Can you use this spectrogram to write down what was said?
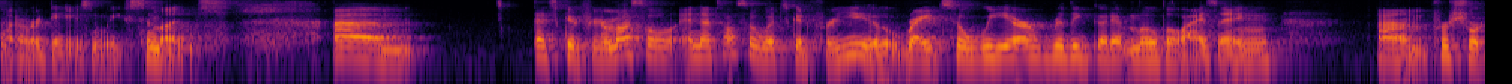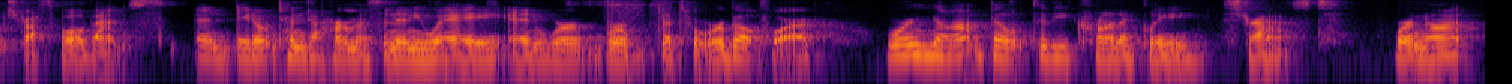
not over days and weeks and months. Um, that's good for your muscle, and that's also what's good for you, right? So we are really good at mobilizing um, for short, stressful events, and they don't tend to harm us in any way. And we're we're that's what we're built for. We're not built to be chronically stressed. We're not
